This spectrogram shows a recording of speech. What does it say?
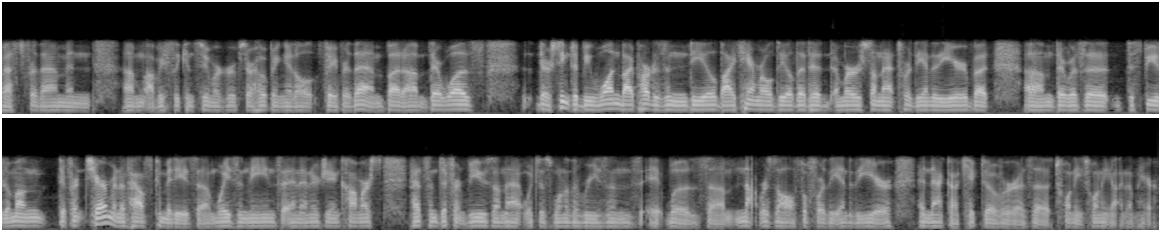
best for them. And um, obviously, consumer groups are hoping it'll favor them. But um, there was there seemed to be one bipartisan deal, bicameral deal that had emerged on that toward the end of the year. But um, there was a dispute among different chairmen of House committees, um, Ways and Means and Energy and Commerce had some different views on that, which is one of the reasons it was um, not resolved before the end of the year, and that got kicked over as a 2020 item here.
